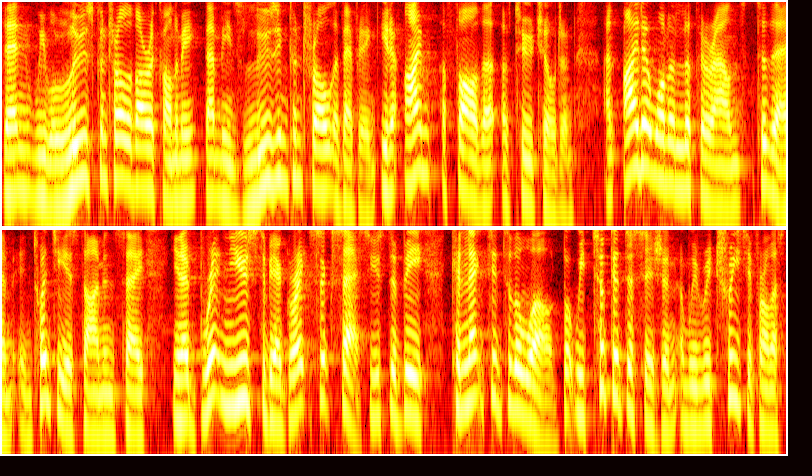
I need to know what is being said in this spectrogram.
then we will lose control of our economy. That means losing control of everything. You know, I'm a father of two children, and I don't want to look around to them in 20 years' time and say, you know, Britain used to be a great success, used to be connected to the world, but we took a decision and we retreated from us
